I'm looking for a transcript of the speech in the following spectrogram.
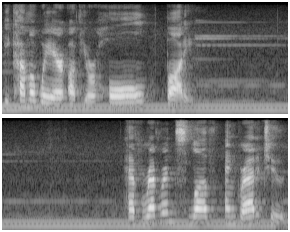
Become aware of your whole body. have reverence, love, and gratitude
